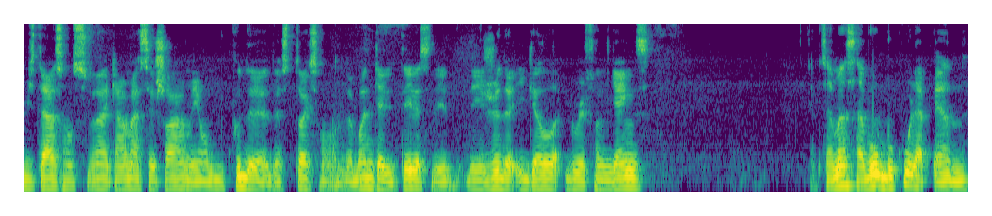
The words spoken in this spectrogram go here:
Vital sont souvent quand même assez chers, mais ils ont beaucoup de, de stocks, sont de bonne qualité. C'est des, des, jeux de Eagle Griffin Games. Actuellement, ça vaut beaucoup la peine.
